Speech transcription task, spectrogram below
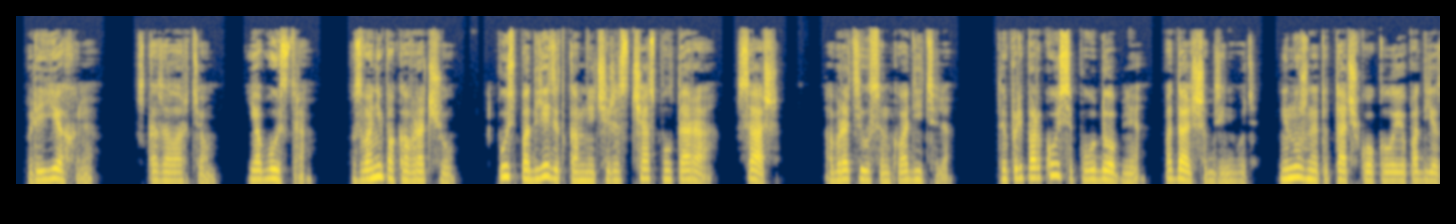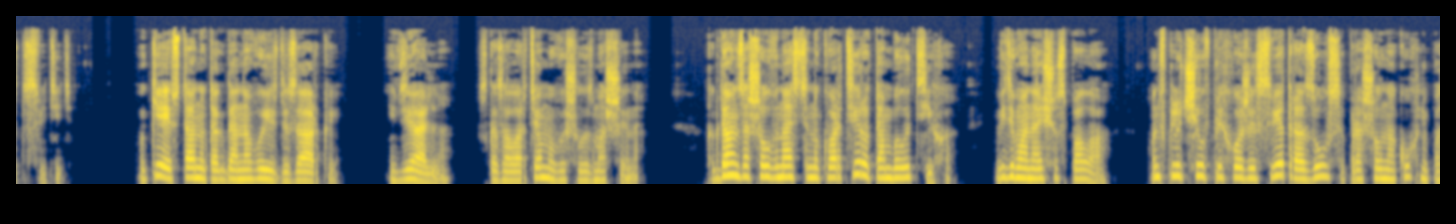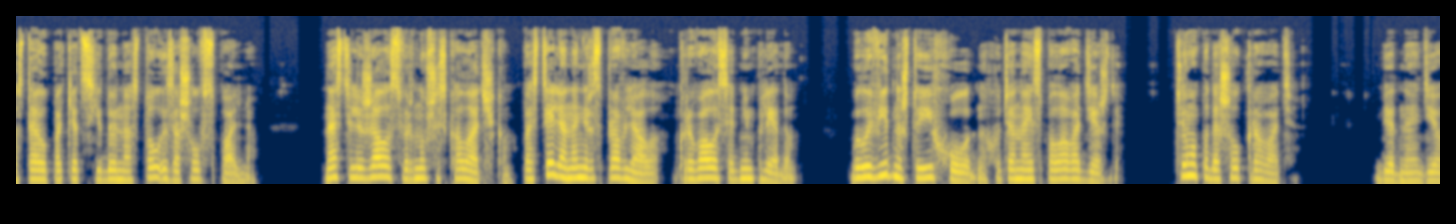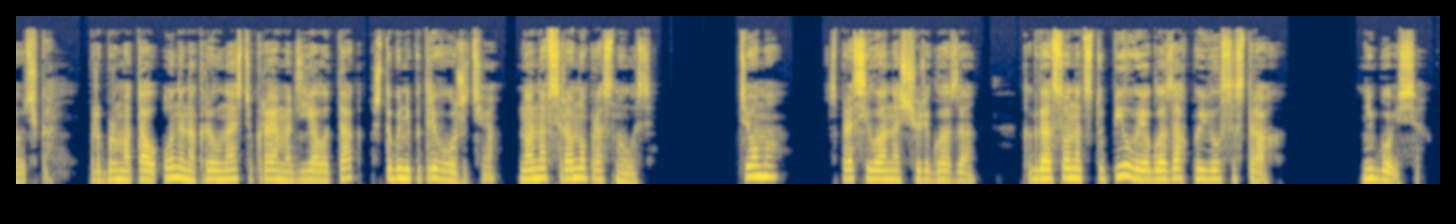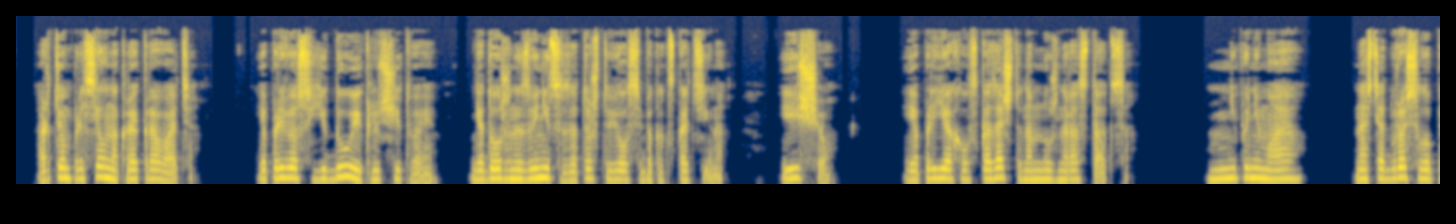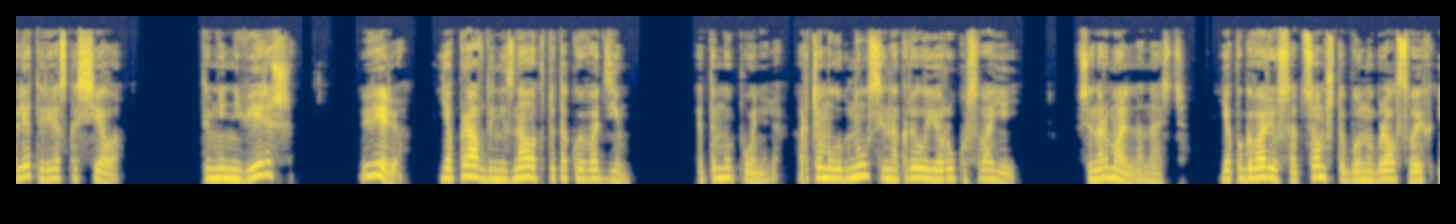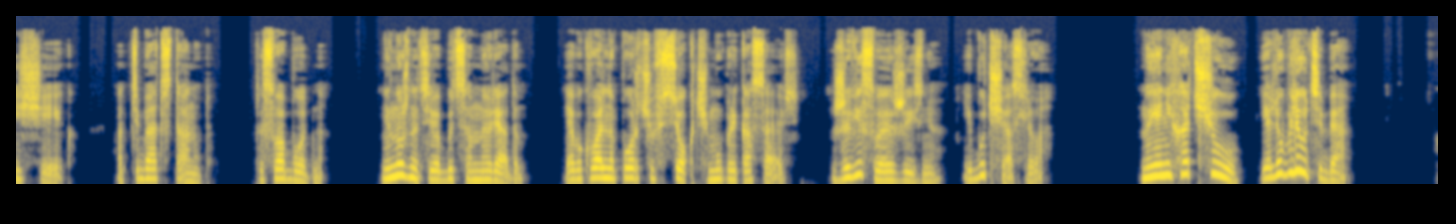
«Приехали», — сказал Артем. «Я быстро. Позвони пока врачу. Пусть подъедет ко мне через час-полтора. Саш, — обратился он к водителю, — ты припаркуйся поудобнее, подальше где-нибудь. Не нужно эту тачку около ее подъезда светить. Окей, встану тогда на выезде за аркой. Идеально, — сказал Артем и вышел из машины. Когда он зашел в Настину квартиру, там было тихо. Видимо, она еще спала. Он включил в прихожей свет, разулся, прошел на кухню, поставил пакет с едой на стол и зашел в спальню. Настя лежала, свернувшись калачиком. Постель она не расправляла, укрывалась одним пледом. Было видно, что ей холодно, хоть она и спала в одежде. Тёма подошел к кровати. «Бедная девочка», — пробормотал он и накрыл Настю краем одеяла так, чтобы не потревожить ее, но она все равно проснулась. «Тёма?» — спросила она, щуря глаза. Когда сон отступил, в ее глазах появился страх. «Не бойся». Артем присел на край кровати. «Я привез еду и ключи твои. Я должен извиниться за то, что вел себя как скотина. И еще. Я приехал сказать, что нам нужно расстаться. Не понимаю. Настя отбросила плед и резко села. Ты мне не веришь? Верю. Я правда не знала, кто такой Вадим. Это мы поняли. Артем улыбнулся и накрыл ее руку своей. Все нормально, Настя. Я поговорю с отцом, чтобы он убрал своих ищеек. От тебя отстанут. Ты свободна. Не нужно тебе быть со мной рядом. Я буквально порчу все, к чему прикасаюсь. Живи своей жизнью и будь счастлива. Но я не хочу. Я люблю тебя.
